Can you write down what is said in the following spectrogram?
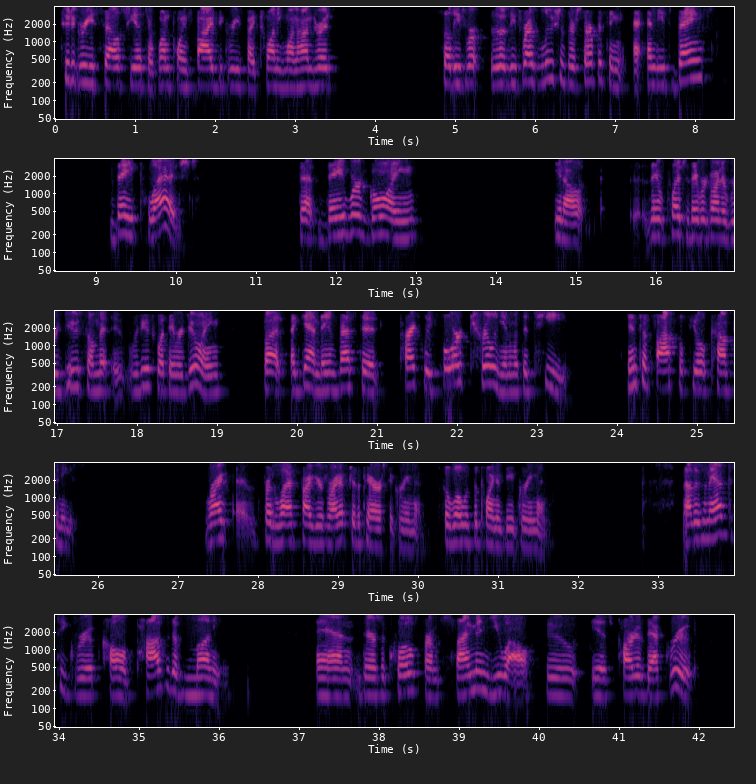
2 degrees Celsius or 1.5 degrees by 2100. So these, were, these resolutions are surfacing, and these banks, they pledged that they were going, you know, they pledged that they were going to reduce reduce what they were doing, but again, they invested practically four trillion with a T into fossil fuel companies right for the last five years, right after the Paris Agreement. So what was the point of the agreement? Now there's an advocacy group called Positive Money, and there's a quote from Simon Youel, who is part of that group,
